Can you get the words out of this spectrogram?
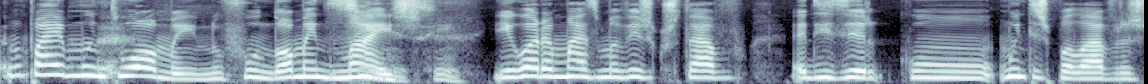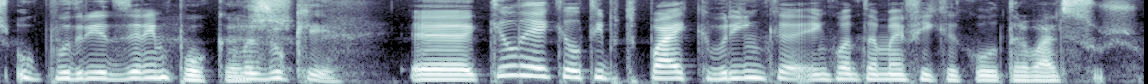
Um pai muito homem, no fundo, homem demais. Sim, sim. E agora, mais uma vez, Gustavo a dizer com muitas palavras o que poderia dizer em poucas. Mas o quê? Uh, que ele é aquele tipo de pai que brinca enquanto a mãe fica com o trabalho sujo.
